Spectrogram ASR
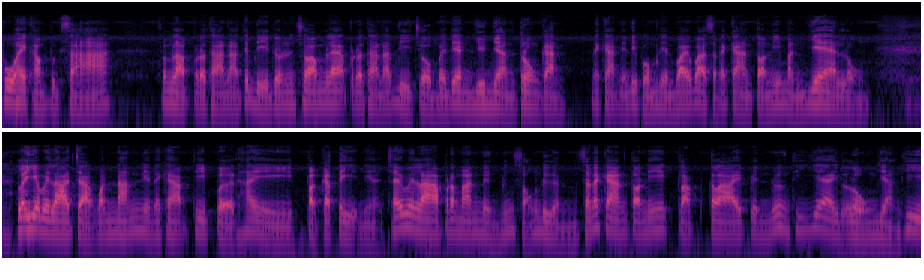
ผู้ให้คำปรึกษาสำหรับประธานาธิบดีโดนัลด์ทรัมป์และประธานาธิบดีโจไบเดนยืนยันตรงกัน นะครับอย่างที่ผมเรียนไว้ว่าสถานการณ์ตอนนี้มันแย่ลง ระยะเวลาจากวันนั้นเนี่ยนะครับที่เปิดให้ปกติเนี่ยใช้เวลาประมาณ 1-2 เดือนสถานการณ์ตอนนี้กลับกลายเป็นเรื่องที่แย่ลงอย่างที่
